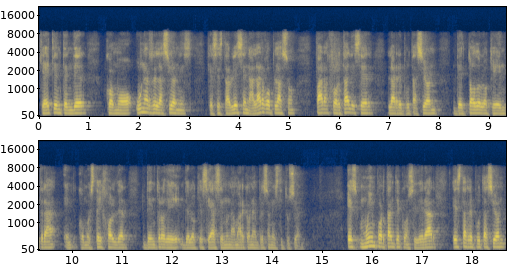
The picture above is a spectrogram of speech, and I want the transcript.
que hay que entender como unas relaciones que se establecen a largo plazo para fortalecer la reputación de todo lo que entra como stakeholder dentro de, lo que se hace en una marca, una empresa, una institución. Es muy importante considerar esta reputación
